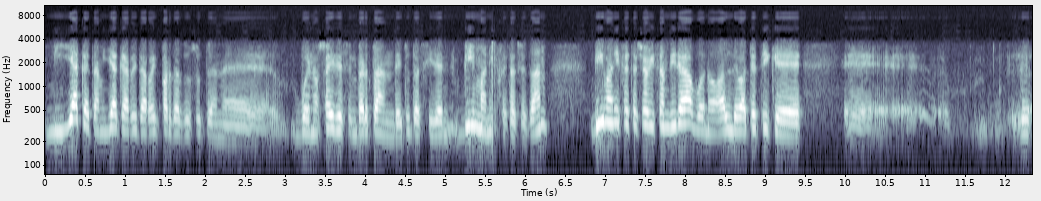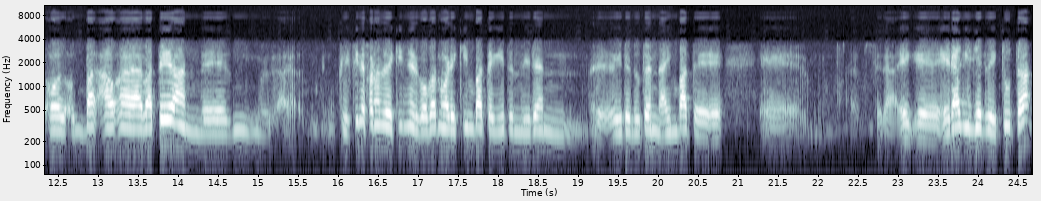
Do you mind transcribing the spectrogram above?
milaka eta milaka herritarrek partatu zuten e, Buenos Airesen bertan deituta ziren bi manifestazioetan. Bi manifestazio izan dira, bueno, alde batetik e, e, o, ba, batean e, Cristina Fernandez de Kirchner gobernuarekin bat egiten diren egiten duten hainbat e, e, zera, e, e, eragilek deituta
